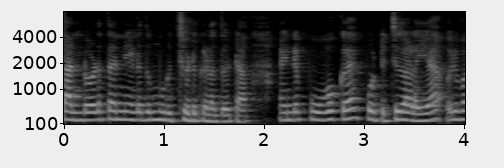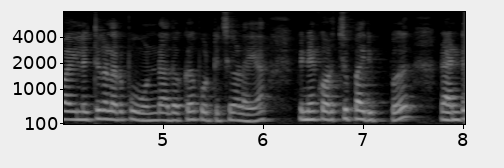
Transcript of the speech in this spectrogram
തണ്ടോടെ തന്നെയാണ് ഇത് മുറിച്ചെടുക്കണത് കേട്ടോ അതിന്റെ പൂവൊക്കെ പൊട്ടിച്ച് കളയുക. ഒരു വയലറ്റ് കളർ പൂവുണ്ട് അതൊക്കെ പൊട്ടിച്ച് കളയുക. പിന്നെ കുറച്ച് പരിപ്പ് രണ്ട്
